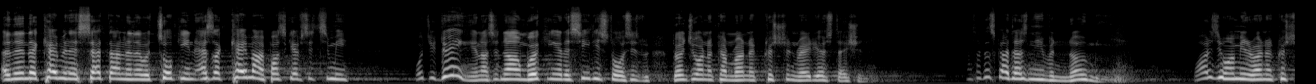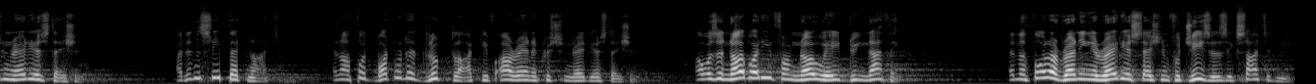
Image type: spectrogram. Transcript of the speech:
And then they came and they sat down and they were talking. And as I came out, Pastor Gavin said to me, what are you doing? And I said, no, I'm working at a CD store. He says, don't you want to come run a Christian radio station? I was like, this guy doesn't even know me. Why does he want me to run a Christian radio station? I didn't sleep that night. And I thought, what would it look like if I ran a Christian radio station? I was a nobody from nowhere doing nothing. And the thought of running a radio station for Jesus excited me.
